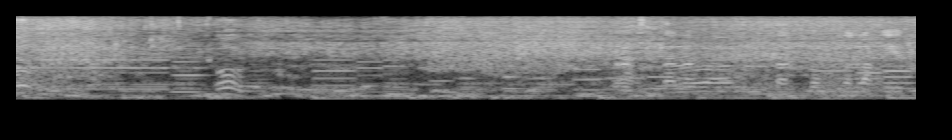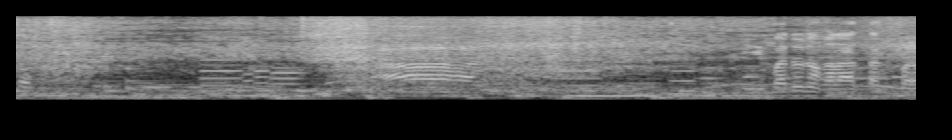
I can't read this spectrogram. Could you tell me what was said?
Oh. Oh. Tatlong talaki ito. Ah. Iba doon nakalatag pa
